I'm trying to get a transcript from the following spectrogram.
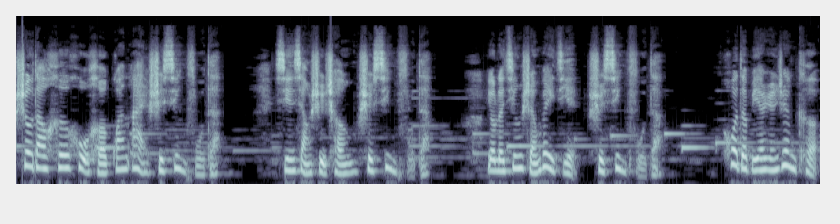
受到呵护和关爱是幸福的，心想事成是幸福的，有了精神慰藉是幸福的，获得别人认可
